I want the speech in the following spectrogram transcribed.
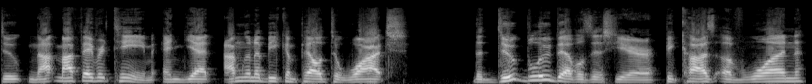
Duke, not my favorite team, and yet I'm going to be compelled to watch the Duke Blue Devils this year because of one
